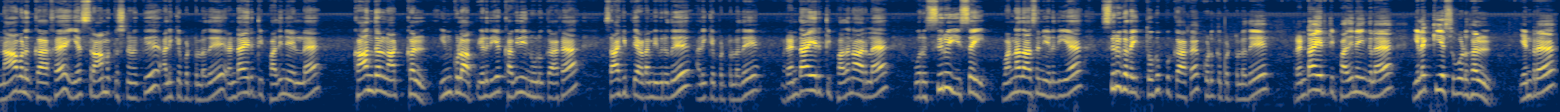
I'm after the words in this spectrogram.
நாவலுக்காக எஸ் ராமகிருஷ்ணனுக்கு அளிக்கப்பட்டுள்ளது. ரெண்டாயிரத்தி பதினேழில் காந்தல் நாட்கள் இன்குலாப் எழுதிய கவிதை நூலுக்காக சாகித்ய அகாடமி விருது அளிக்கப்பட்டுள்ளது. ரெண்டாயிரத்தி பதினாறில் ஒரு சிறு இசை வண்ணதாசன் எழுதிய சிறுகதை தொகுப்புக்காக கொடுக்கப்பட்டுள்ளது. ரெண்டாயிரத்தி பதினைந்தில் இலக்கிய சுவடுகள் என்ற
